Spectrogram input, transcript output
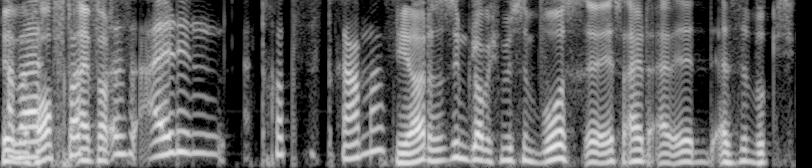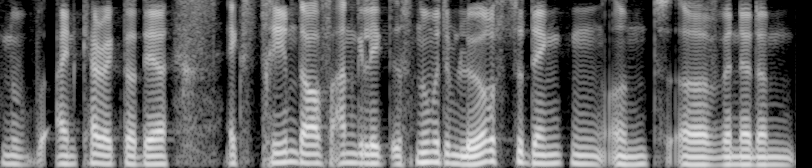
Der Aber hofft trotz einfach. des all den, trotz des Dramas? Ja, das ist ihm, glaube ich, ein bisschen Wurst. Er ist halt, äh, es ist wirklich nur ein Charakter, der extrem darauf angelegt ist, nur mit dem Löres zu denken und äh, wenn er dann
